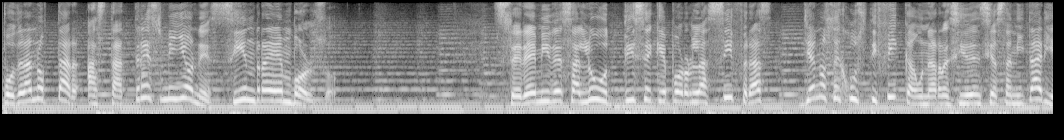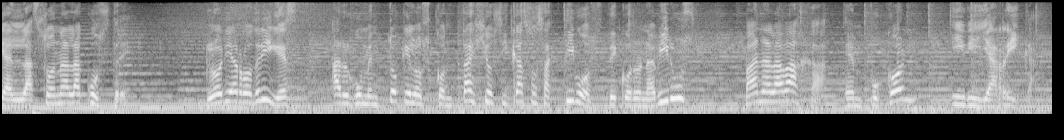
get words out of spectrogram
podrán optar hasta 3 millones sin reembolso. Ceremi de Salud dice que por las cifras ya no se justifica una residencia sanitaria en la zona lacustre. Gloria Rodríguez argumentó que los contagios y casos activos de coronavirus van a la baja en Pucón y Villarrica.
